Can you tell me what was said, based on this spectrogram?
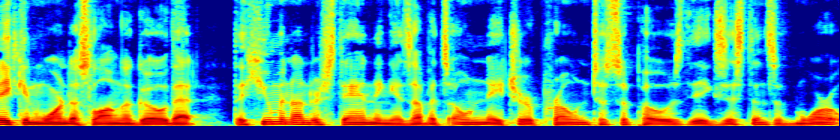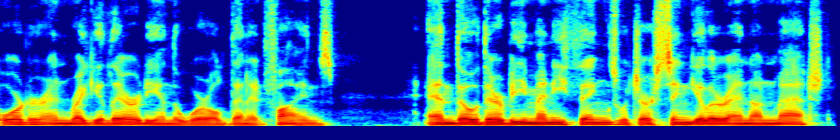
Bacon warned us long ago that the human understanding is of its own nature prone to suppose the existence of more order and regularity in the world than it finds. And though there be many things which are singular and unmatched,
